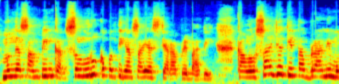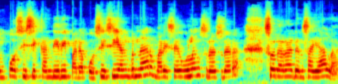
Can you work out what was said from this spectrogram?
mengesampingkan seluruh kepentingan saya secara pribadi. Kalau saja kita berani memposisikan diri pada posisi yang benar, mari saya ulang saudara-saudara, saudara dan sayalah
